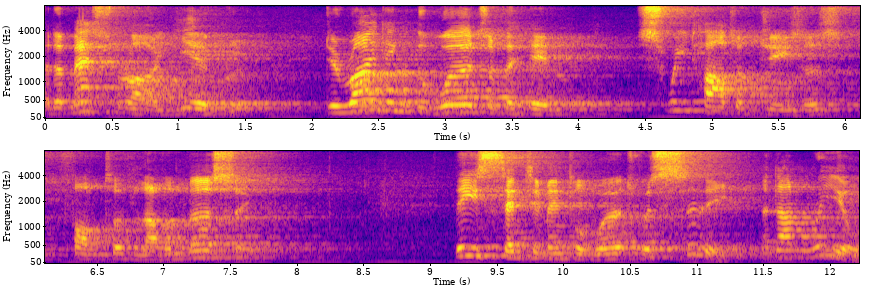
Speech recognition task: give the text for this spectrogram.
at a Mass for our year group, deriding the words of the hymn, Sweetheart of Jesus, font of love and mercy. These sentimental words were silly and unreal,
